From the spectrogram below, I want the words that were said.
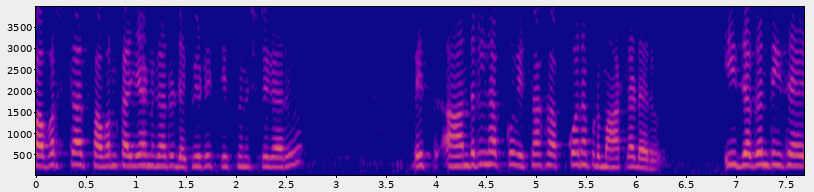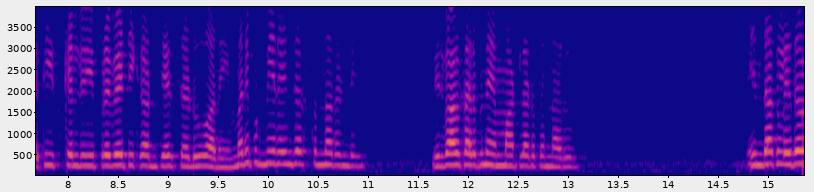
పవర్ స్టార్ పవన్ కళ్యాణ్ గారు డెప్యూటీ చీఫ్ మినిస్టర్ గారు విస్ ఆంధ్రుల హక్కు విశాఖ హక్కు అని అప్పుడు మాట్లాడారు. ఈ జగన్ తీసే తీసుకెళ్ళి ప్రైవేటీకరణ చేశాడు అని. మరి ఇప్పుడు మీరేం చేస్తున్నారండి? మీరు వాళ్ళ తరపున ఏం మాట్లాడుతున్నారు? ఇందాకలేదో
